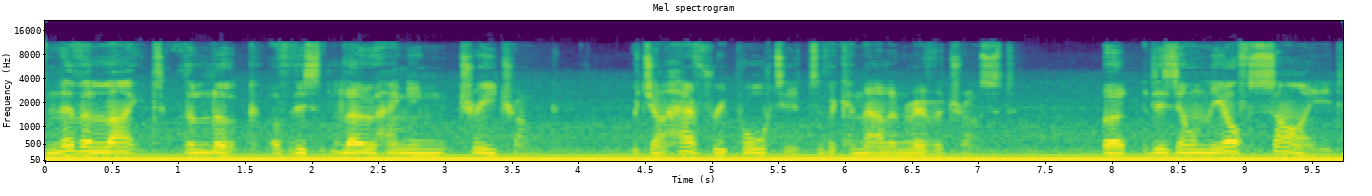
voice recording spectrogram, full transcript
I've never liked the look of this low-hanging tree trunk, which I have reported to the Canal and River Trust, but it is on the off side,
